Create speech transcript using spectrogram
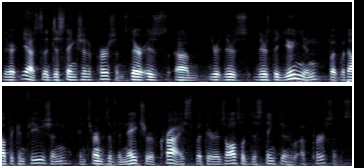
there, yes, a distinction of persons. There is, um, you're, there's, there's the union, but without the confusion in terms of the nature of Christ, but there is also distinction of persons.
